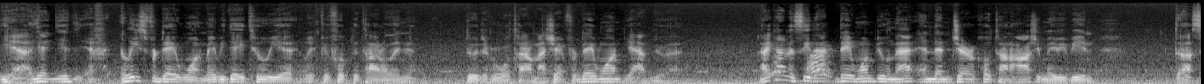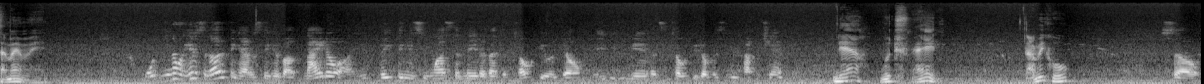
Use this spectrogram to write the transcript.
Yeah, yeah, yeah, at least for day one. Maybe day two, yeah, if you flip the title, then you do a different world title match. Yeah, for day one, you have to do that. I kind of see that day one doing that, and then Jericho Tanahashi maybe being uh, semi main. Well, you know, here's another thing I was thinking about. Naito, uh, his big thing is he wants to main event the Tokyo Dome. Maybe he main events the Tokyo Dome as the Intercontinental champion. Yeah, which hey, that'd be cool. So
